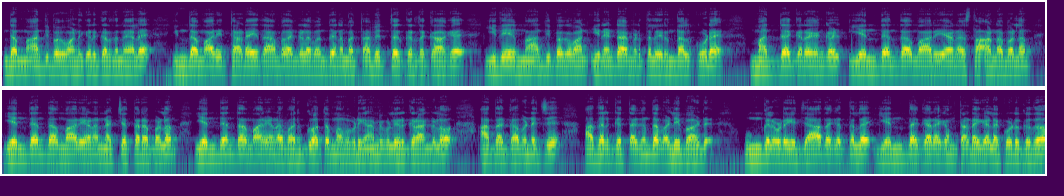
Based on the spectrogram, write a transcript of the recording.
இந்த மாந்தி பகவானுக்கு இருக்கிறதுனால இந்த மாதிரி தடை தாமதங்களை வந்து நம்ம தவிர்த்திருக்கிறதுக்காக இதே மாந்தி பகவான் இரண்டாம் இடத்துல இருந்தால் கூட மற்ற கிரகங்கள் எந்தெந்த மாதிரியான ஸ்தான பலம் எந்தெந்த மாதிரியான நட்சத்திர பலம் எந்தெந்த மாதிரியான வர்க்கோத்தமம் அப்படிங்கிற அமைப்பில் இருக்கிறாங்களோ அதை கவனித்து அதற்கு தகுந்த வழிபாடு. உங்களுடைய ஜாதகத்தில் எந்த கிரகம் தடைகளை கொடுக்குதோ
